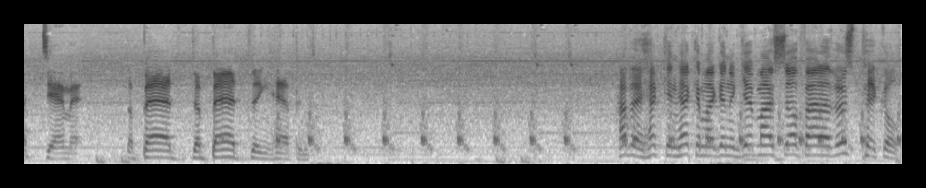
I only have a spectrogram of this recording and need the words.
Ah, damn it. The bad, the bad thing happened. How the heck in heck am I gonna get myself out of this pickle?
